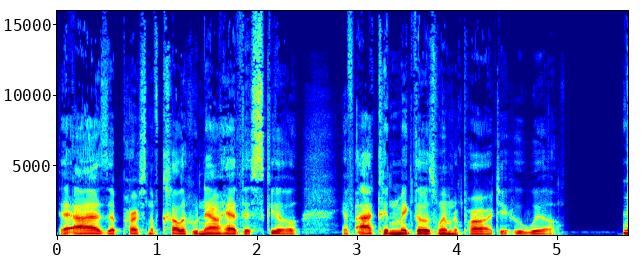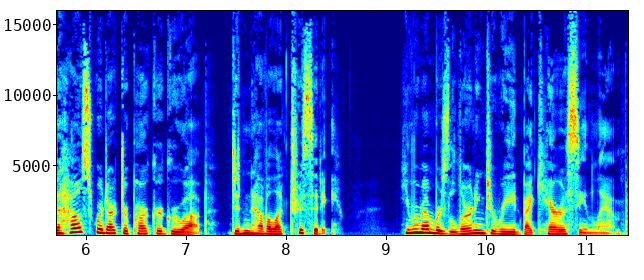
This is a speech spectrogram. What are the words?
that I, as a person of color who now had this skill, if I couldn't make those women a priority, who will? The house where Dr. Parker grew up didn't have electricity. He remembers learning to read by kerosene lamp.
